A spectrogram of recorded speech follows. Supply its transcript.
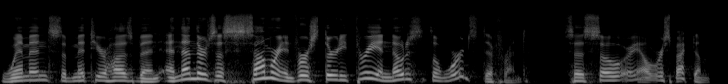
women submit to your husband, and then there's a summary in verse 33, and notice the word's different. It says, so, you know, respect them.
